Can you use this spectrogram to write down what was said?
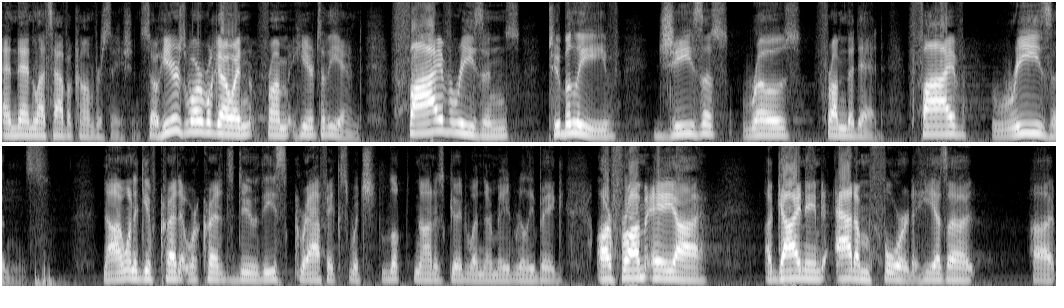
and then let's have a conversation. So here's where we're going from here to the end five reasons to believe Jesus rose from the dead. Five reasons. Now, I want to give credit where credit's due. These graphics, which look not as good when they're made really big, are from a. Uh, a guy named Adam Ford. He has a, a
